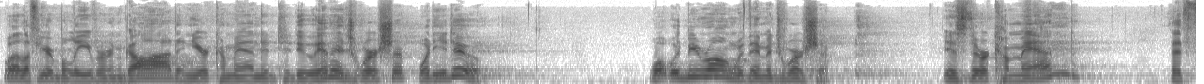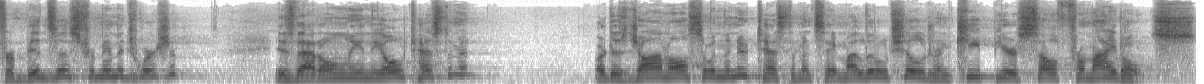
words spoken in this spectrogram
Well, if you're a believer in God and you're commanded to do image worship, what do you do? What would be wrong with image worship? Is there a command that forbids us from image worship? Is that only in the Old Testament? Or does John also in the New Testament say, My little children, keep yourself from idols?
